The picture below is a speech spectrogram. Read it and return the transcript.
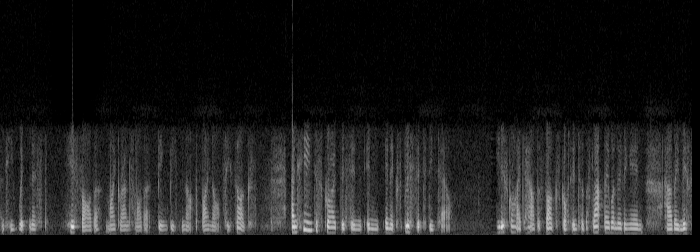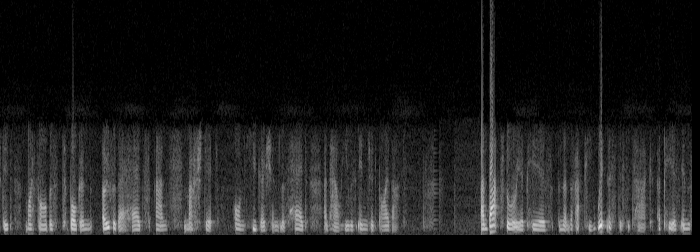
and he witnessed his father, my grandfather, being beaten up by Nazi thugs. And he described this in, in, in explicit detail. He described how the thugs got into the flat they were living in, how they lifted my father's toboggan over their heads and smashed it on Hugo Schindler's head, and how he was injured by that. And that story appears, and then the fact he witnessed this attack appears in the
